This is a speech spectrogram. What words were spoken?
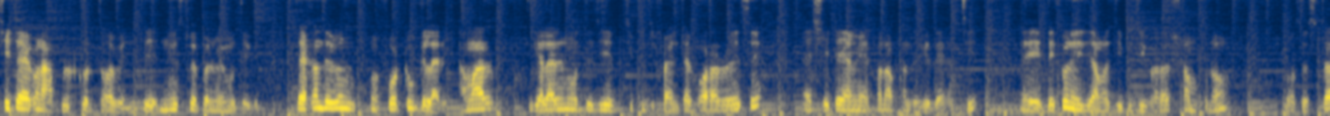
সেটা এখন আপলোড করতে হবে নিউজ পেপার মেমো থেকে। তো এখন দেখুন, ফটো গ্যালারি, আমার গ্যালারির মধ্যে যে জিপিজি ফাইলটা করা রয়েছে, সেটাই আমি এখন আপনাদেরকে দেখাচ্ছি। এই দেখুন, এই যে আমার জিপিজি করার সম্পূর্ণ প্রসেসটা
